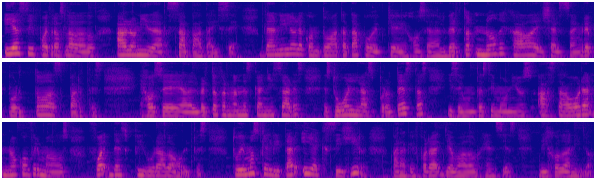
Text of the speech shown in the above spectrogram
y así fue trasladado a la unidad Zapata y C. Danilo le contó a Tata Poet que José Adalberto no dejaba de echar sangre por todas partes. José Adalberto Fernández Cañas Estuvo en las protestas y según testimonios hasta ahora no confirmados fue desfigurado a golpes. Tuvimos que gritar y exigir para que fuera llevado a urgencias, dijo Danilo.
